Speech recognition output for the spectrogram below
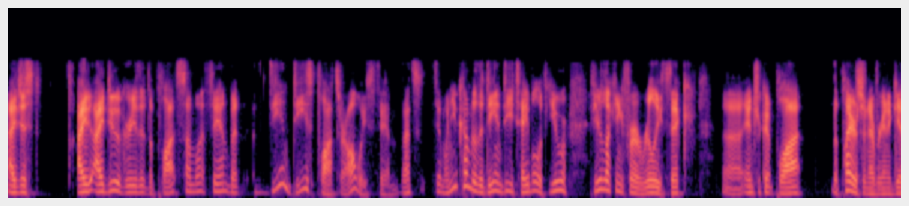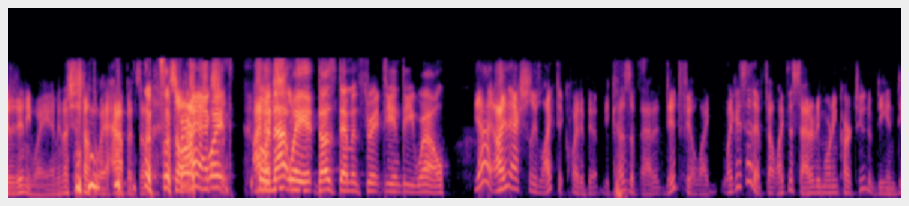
I just I I do agree that the plot's somewhat thin, but D and D's plots are always thin. That's when you come to the D and D table. If you if you're looking for a really thick, uh, intricate plot. The players are never going to get it anyway. I mean, that's just not the way it happens. And so I actually, point. I So in that way, it does demonstrate D and D well. yeah i actually liked it quite a bit because of that it did feel like like i said it felt like the saturday morning cartoon of d&d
